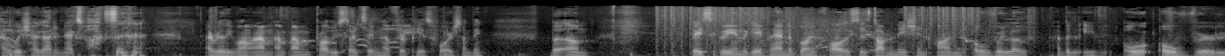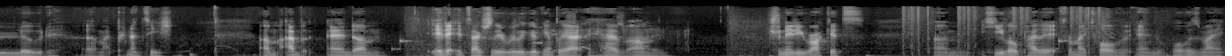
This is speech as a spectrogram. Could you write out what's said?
I wish I got an Xbox. I really won't. I'm, I'm, I'm probably start saving up for a PS4 or something. But um, basically in the gameplay, I end up going flawless is domination on Overload, I believe. O overload, uh, my pronunciation. Um, I, and um, it, it's actually a really good gameplay. I have um, Trinity rockets, um, Helo pilot for my 12, and what was my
